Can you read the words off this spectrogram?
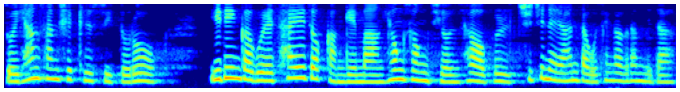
또 향상시킬 수 있도록 1인 가구의 사회적 관계망 형성 지원 사업을 추진해야 한다고 생각을 합니다.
